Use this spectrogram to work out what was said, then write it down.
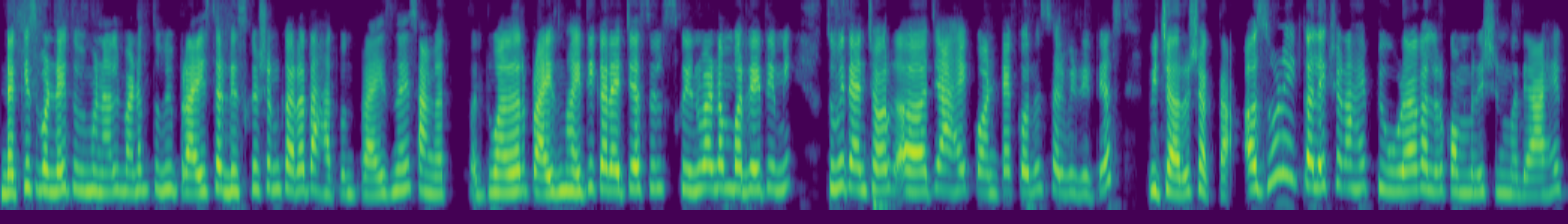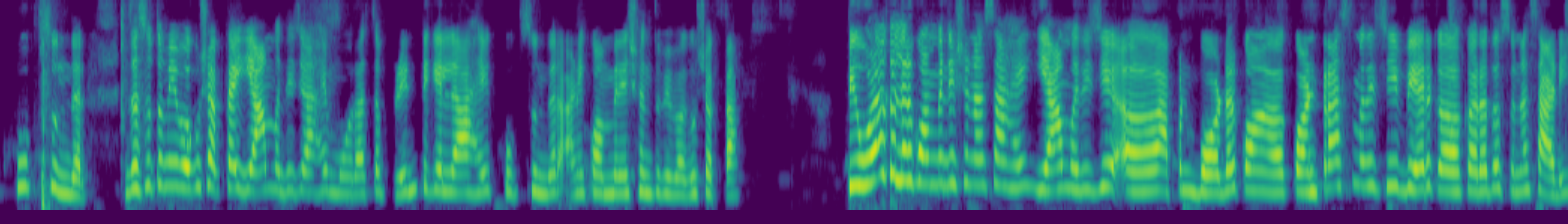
नक्कीच मंडळी तुम्ही म्हणाल मॅडम तुम्ही प्राइसचं डिस्कशन करत आहात पण प्राइस नाही सांगत. पण तुम्हाला जर प्राइस माहिती करायची असेल स्क्रीनवर नंबर देते मी. तुम्ही त्यांच्यावर जे आहे कॉन्टॅक्ट करून सर्व डिटेल्स विचारू शकता. अजून एक कलेक्शन आहे पिवळ्या कलर कॉम्बिनेशनमध्ये आहे. खूप सुंदर. जसं तुम्ही बघू शकता यामध्ये जे आहे मोराचं प्रिंट केलं आहे. खूप सुंदर आणि कॉम्बिनेशन तुम्ही बघू शकता. पिवळा कलर कॉम्बिनेशन असं आहे. यामध्ये जे आपण बॉर्डर कॉन्ट्रास्टमध्ये जी वेअर करत असतो ना साडी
